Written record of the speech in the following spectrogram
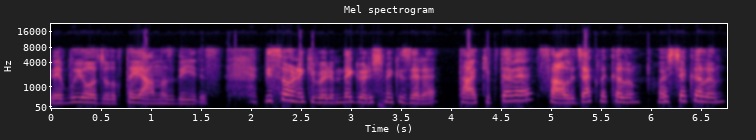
ve bu yolculukta yalnız değiliz. Bir sonraki bölümde görüşmek üzere. Takipte ve sağlıcakla kalın. Hoşça kalın.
